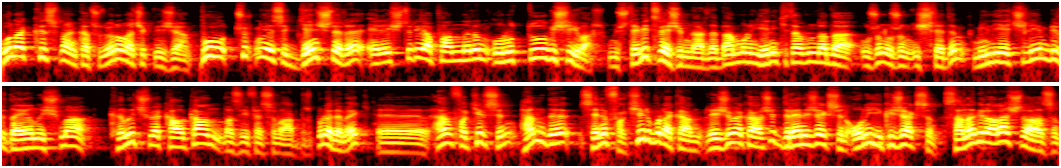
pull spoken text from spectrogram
Buna kısmen katılıyorum açıklayacağım. Bu Türk milliyetçisi gençlere eleştiri yapanların unuttuğu bir şey var. Müstebit rejimlerde ben bunu yeni kitabımda da uzun uzun işledim. Milliyetçiliğin bir dayanışma kılıç ve kalkan vazifesi vardır. Bu ne demek? Ee, hem fakirsin hem de seni fakir bırakan rejime karşı direneceksin. Onu yıkacaksın. Sana bir araç lazım.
